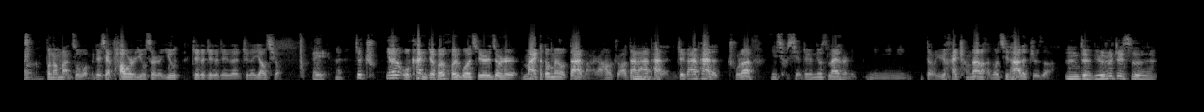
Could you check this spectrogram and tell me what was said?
嗯，不能满足我们这些 power user 的 u 这个这个这个这个要求。哎，就出，因为我看你这回回国，其实就是 Mac 都没有带嘛，然后主要带了 iPad。你这个 iPad 除了你写这个 newsletter，你你你你等于还承担了很多其他的职责。嗯，对，比如说这次，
